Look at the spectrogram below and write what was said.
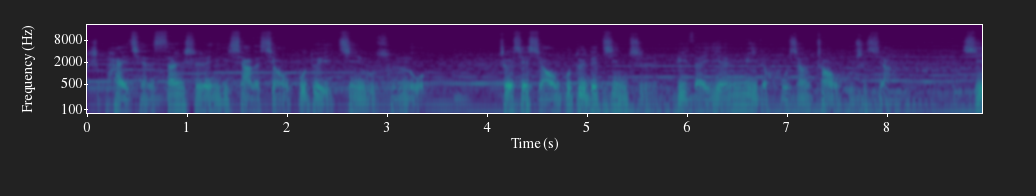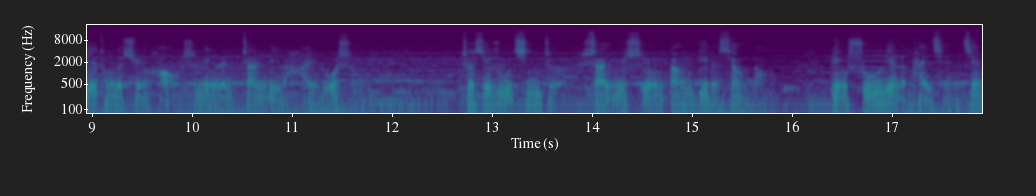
是派遣三十人以下的小部队进入村落，这些小部队的进止必在严密的互相照顾之下。协同的讯号是令人站立的海螺声。这些入侵者善于使用当地的向导，并熟练地派遣尖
